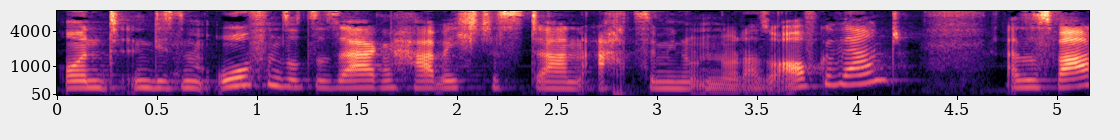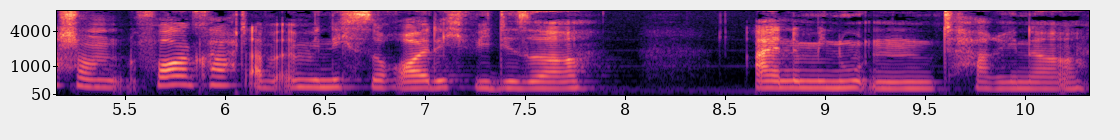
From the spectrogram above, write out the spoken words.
Und in diesem Ofen sozusagen habe ich das dann 18 Minuten oder so aufgewärmt. Also es war schon vorgekocht, aber irgendwie nicht so räudig wie diese eine Minuten Tarine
